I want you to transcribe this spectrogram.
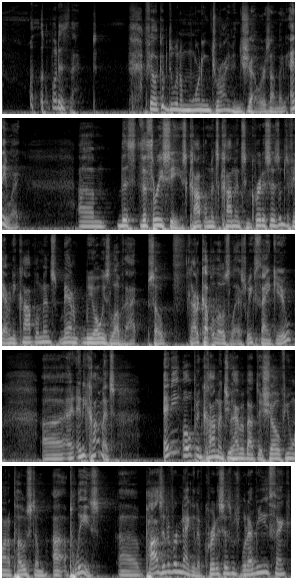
what is that? I feel like I'm doing a morning driving show or something. Anyway, this the three C's: compliments, comments, and criticisms. If you have any compliments, man, we always love that. So, got a couple of those last week. Thank you. Uh, and any comments, any open comments you have about the show, if you want to post them, uh, please, uh, positive or negative, criticisms, whatever you think.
